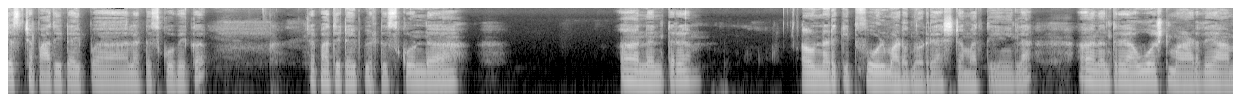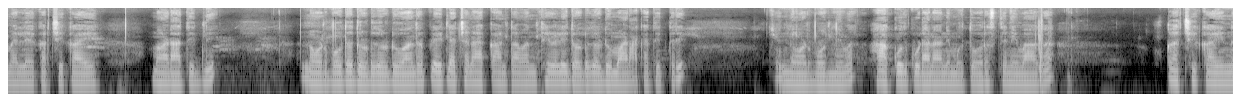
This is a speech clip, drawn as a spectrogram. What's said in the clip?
ಜಸ್ಟ್ ಚಪಾತಿ ಟೈಪ್ ಲಟ್ಟಿಸ್ಕೋಬೇಕು. ಚಪಾತಿ ಟೈಪ್ ಲಟ್ಟಿಸ್ಕೊಂಡು ಆ ನಂತರ ಅವ್ನ ನಡಕಿಟ್ಟು ಫೋಲ್ಡ್ ಮಾಡೋದು ನೋಡ್ರಿ, ಅಷ್ಟೇ ಮತ್ತೇನಿಲ್ಲ. ಆ ನಂತರ ಅವು ಅಷ್ಟು ಮಾಡಿದೆ, ಆಮೇಲೆ ಕರ್ಚಿಕಾಯಿ ಮಾಡಾತಿದ್ನಿ. ನೋಡ್ಬೋದು ದೊಡ್ಡ ದೊಡ್ಡ ಅಂದ್ರೆ ಪ್ಲೇಟ್ನ ಚೆನ್ನಾಗಿ ಕಾಣ್ತಾವ ಹೇಳಿ ದೊಡ್ಡ ದೊಡ್ಡ ಮಾಡಾಕತ್ತಿತ್ತು ರೀ ನೋಡ್ಬೋದು ನೀವು. ಹಾಕೋದು ಕೂಡ ನಾನು ನಿಮಗೆ ತೋರಿಸ್ತೀನಿ ಇವಾಗ. ಕಚ್ಚಿಕಾಯಿನ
